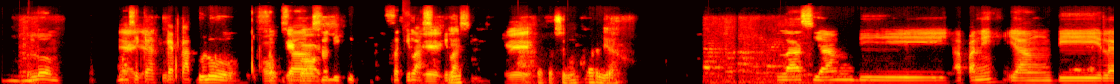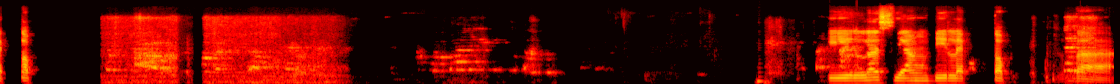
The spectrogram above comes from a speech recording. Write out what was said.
belum. Ya, Masih ya. cap CapCut dulu. Bos. sedikit sekilas Oke. sekilas. Oke. Sebentar ya. Sekilas yang di apa nih? Yang di laptop. Kilas yang di laptop. Kita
